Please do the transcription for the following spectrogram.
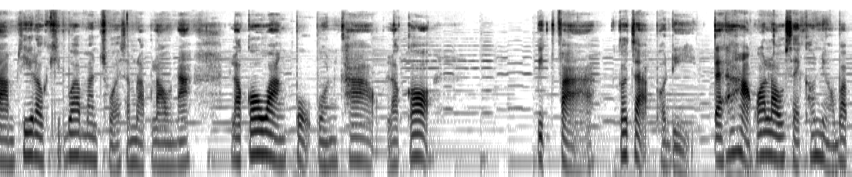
ตามที่เราคิดว่ามันสวยสำหรับเรานะ แล้วก็วางโปะบนข้าว แล้วก็ปิดฝาก็จะพอดี แต่ถ้าหากว่าเราใส่ข้าวเหนียวแบบ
